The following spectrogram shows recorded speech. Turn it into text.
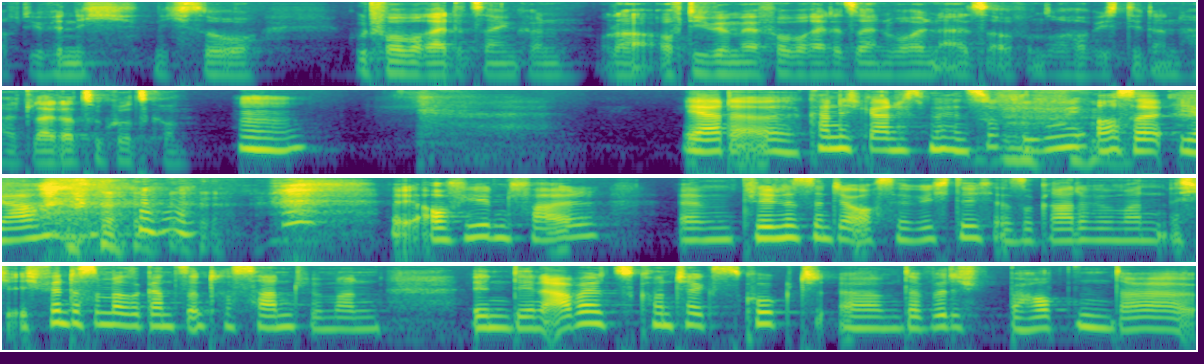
auf die wir nicht, nicht so gut vorbereitet sein können oder auf die wir mehr vorbereitet sein wollen als auf unsere Hobbys, die dann halt leider zu kurz kommen. Mhm. Ja, da kann ich gar nichts mehr hinzufügen, außer ja. Auf jeden Fall. Ähm, Pläne sind ja auch sehr wichtig. Also gerade wenn man, ich, ich finde das immer so ganz interessant, wenn man in den Arbeitskontext guckt, ähm, da würde ich behaupten, da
